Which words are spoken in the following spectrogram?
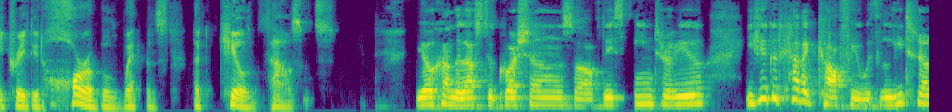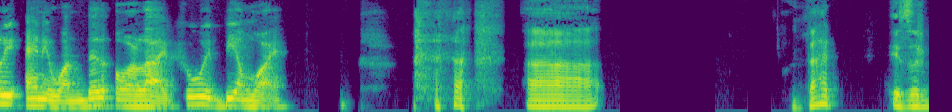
he created horrible weapons that killed thousands. Johan, the last two questions of this interview. If you could have a coffee with literally anyone, dead or alive, who would it be and why? uh, that is a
